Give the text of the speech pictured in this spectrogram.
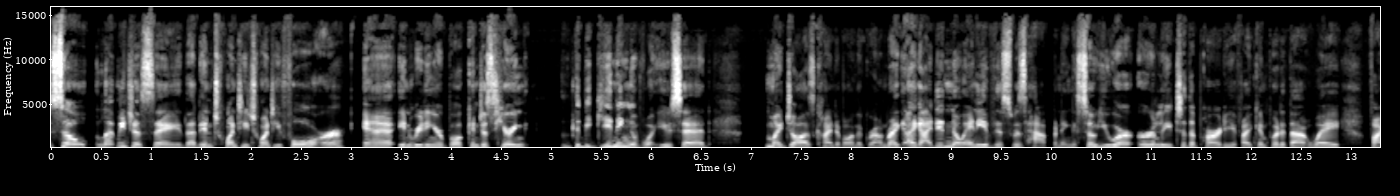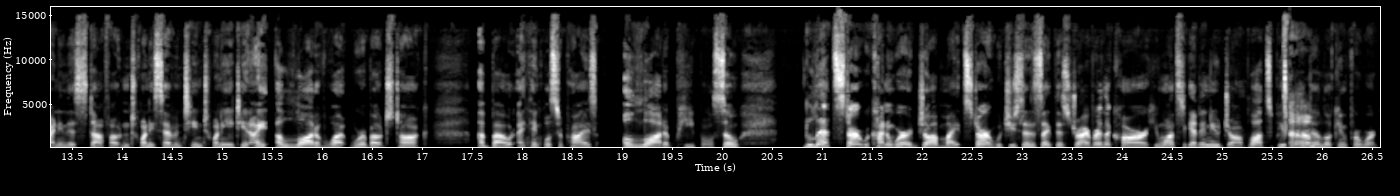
So let me just say that in 2024, uh, in reading your book and just hearing the beginning of what you said, my jaw is kind of on the ground, right? Like I didn't know any of this was happening. So you were early to the party, if I can put it that way, finding this stuff out in 2017, 2018. I, a lot of what we're about to talk about, I think, will surprise a lot of people. So let's start with kind of where a job might start, which you said is like this driver in the car, he wants to get a new job. Lots of people uh-huh. out there looking for work.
